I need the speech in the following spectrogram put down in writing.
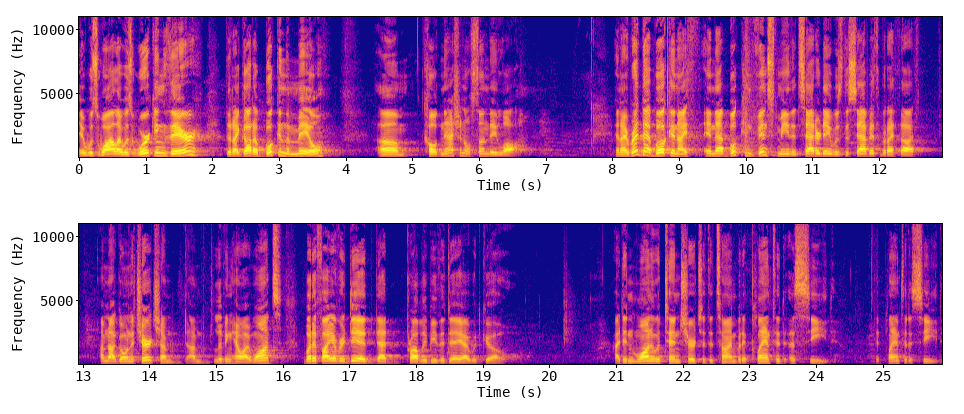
it was while I was working there that I got a book in the mail um, called National Sunday Law. And I read that book, and, I, and that book convinced me that Saturday was the Sabbath, but I thought, I'm not going to church. I'm, I'm living how I want. But if I ever did, that'd probably be the day I would go. I didn't want to attend church at the time, but it planted a seed. It planted a seed.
